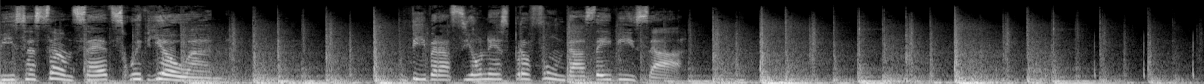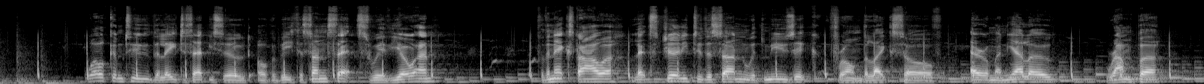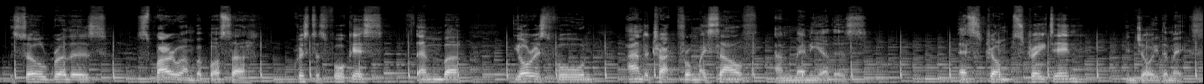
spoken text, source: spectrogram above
Ibiza Sunsets with Ioan. Vibraciones profundas de Ibiza. Welcome to the latest episode of Ibiza Sunsets with Ioan. For the next hour, let's journey to the sun with music from the likes of Ero Maniello, Rampa, the Soul Brothers, Spyro and Barbossa, Christos Fourkis, Themba, Joris Voorn, and a track from myself and many others. Let's jump straight in. Enjoy the mix.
